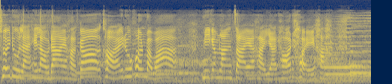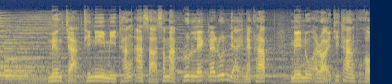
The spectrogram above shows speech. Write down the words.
ช่วยดูแลให้เราได้ค่ะ ก็ขอให้ทุกคนแบบว่ามีกำลังใจอะค่ะ อย่าท้อถอยค่ะ เนื่องจากที่นี่มีทั้งอาสาสมัครรุ่นเล็กและรุ่นใหญ่นะครับ เมนูอร่อยที่ทางภูเขา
